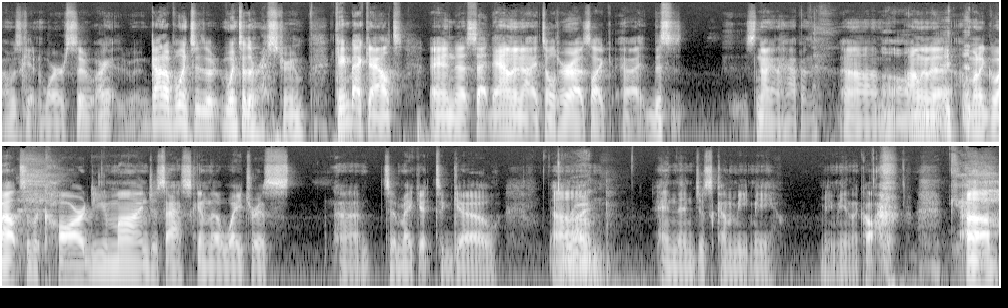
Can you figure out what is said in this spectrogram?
I was getting worse. So I got up, went to the went to the restroom, came back out, and uh, sat down. And I told her I was like, uh, "This is it's not gonna happen. Um, I'm gonna I'm gonna go out to the car. Do you mind just asking the waitress um, to make it to go, um, Right. and then just come meet me meet me in the car." um,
